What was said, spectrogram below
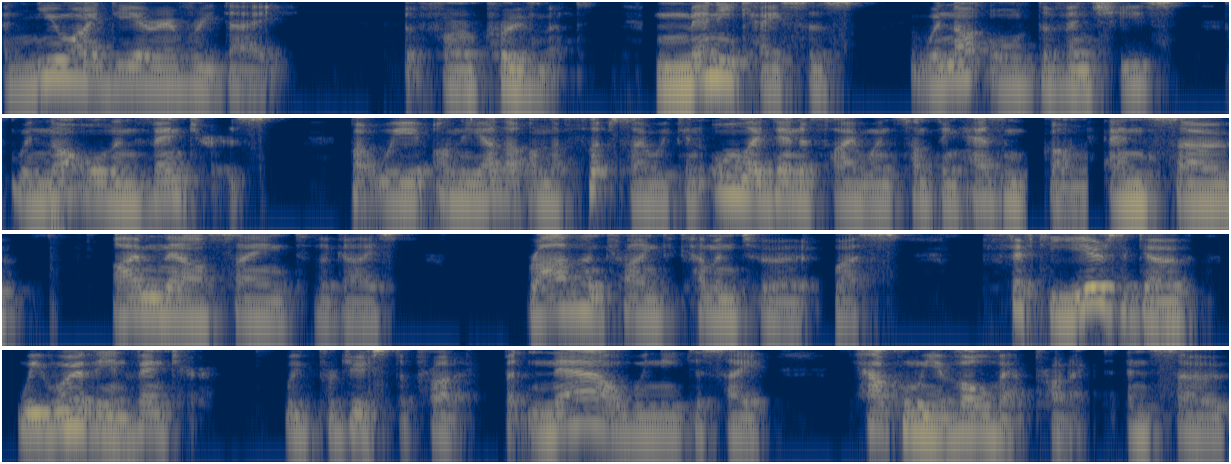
a new idea every day for improvement. In many cases, we're not all Da Vinci's, we're not all inventors, but we, on the other, on the flip side, we can all identify when something hasn't gone. And so I'm now saying to the guys, rather than trying to come into us 50 years ago, we were the inventor, we produced the product. But now we need to say, how can we evolve our product? And so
